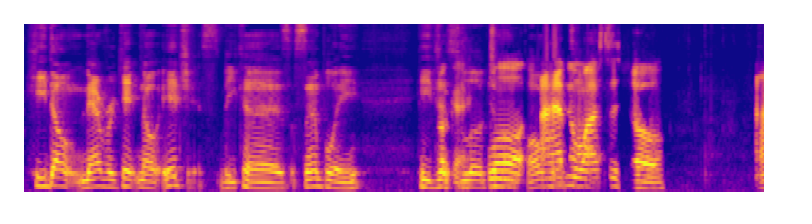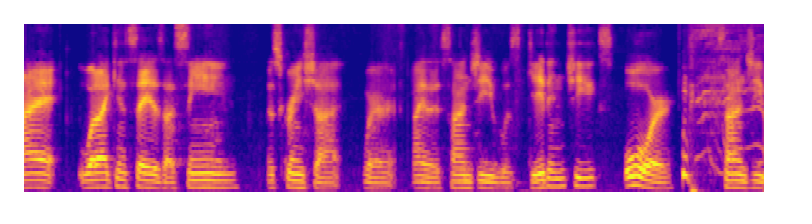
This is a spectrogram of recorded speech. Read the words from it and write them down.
he don't never get no itches because simply he just okay. looked. Well, I haven't watched the show. I what I can say is I seen a screenshot where either Sanji was getting cheeks or Sanji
